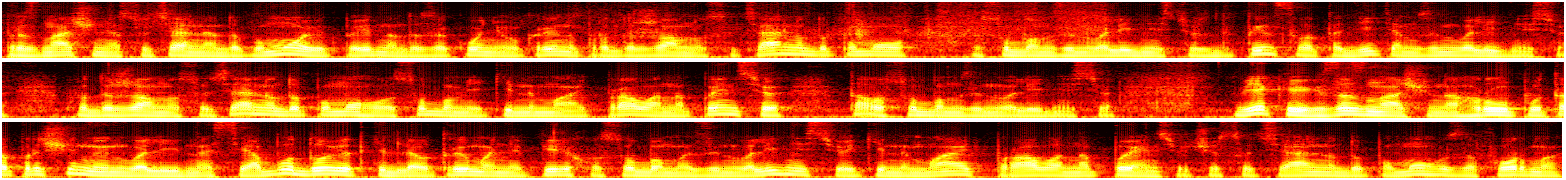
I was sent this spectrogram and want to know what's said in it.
призначення соціальної допомоги відповідно до законів України про державну соціальну допомогу особам з інвалідністю з дитинства та дітям з інвалідністю, про державну соціальну допомогу особам, які не мають права на пенсію та особам з інвалідністю в яких зазначено групу та причину інвалідності або довідки для отримання пільг особами з інвалідністю, які не мають права на пенсію чи соціальну допомогу за формою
